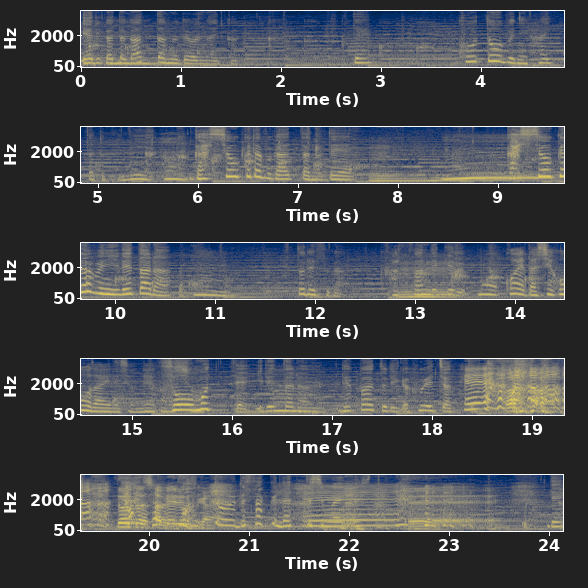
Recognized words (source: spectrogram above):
やり方があったのではないか。で高等部に入った時にはい。合唱クラブがあったので合唱クラブに入れたらうん。ストレスが発散できる。もう声出し放題ですよね。そう思っって入れたらうん。レパートリーが増えちゃっへて どんどん喋るもっのが。とうるさくなってしまいました。えで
